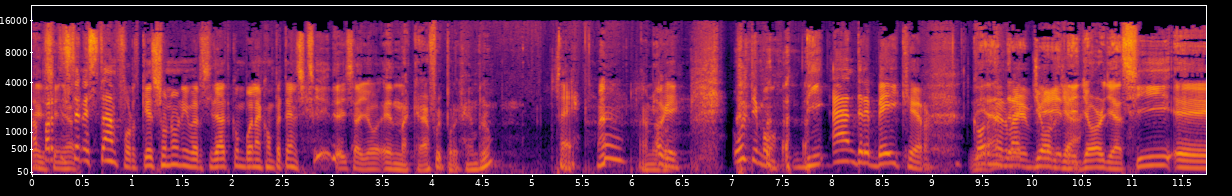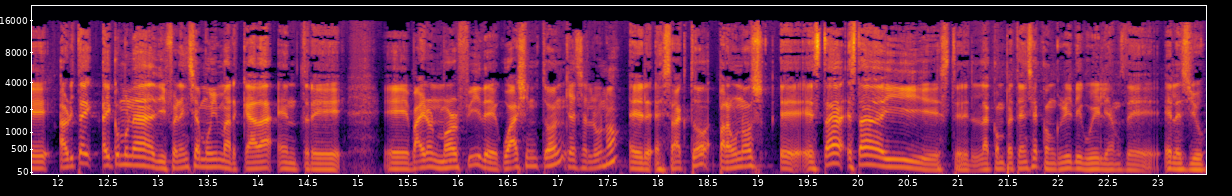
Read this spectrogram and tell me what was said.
Aparte está en Stanford, que es una universidad con buena competencia. Sí, de ahí salió Ed McCaffrey, por ejemplo. Sí. Ah, ok. Último, DeAndre Baker, cornerback Georgia. De Georgia, sí. Eh, ahorita hay como una diferencia muy marcada entre eh, Byron Murphy de Washington. Que es el uno. exacto. Para unos, eh, está, está ahí este, la competencia con Greedy Williams de LSU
